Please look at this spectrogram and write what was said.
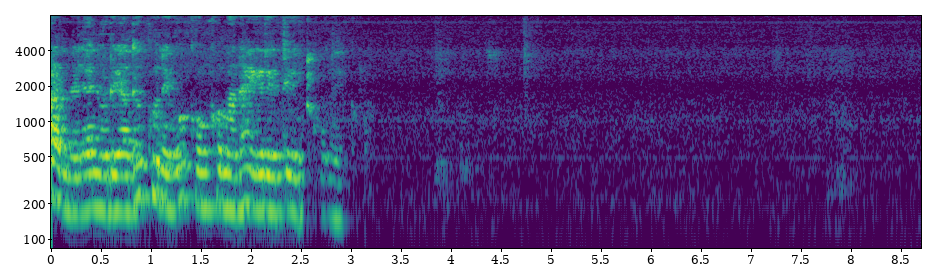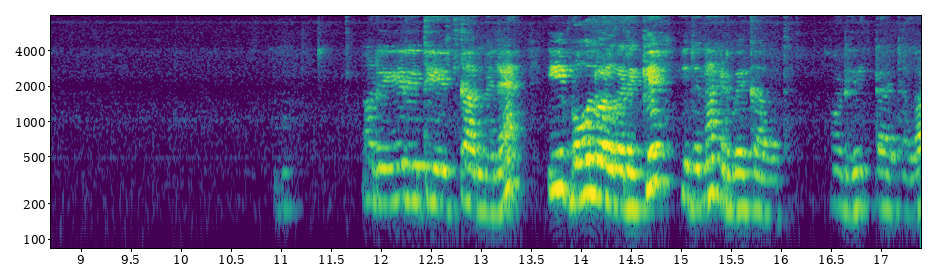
ಇಟ್ಟಾದ್ಮೇಲೆ ನೋಡಿ, ಅದಕ್ಕೂ ನೀವು ಕುಂಕುಮನ ಈ ರೀತಿ ಇಟ್ಕೋಬೇಕು. ನೋಡಿ, ಈ ರೀತಿ ಇಟ್ಟಾದ್ಮೇಲೆ ಈ ಬೌಲ್ ಒಳಗಡೆಗೆ ಇದನ್ನ ಇಡಬೇಕಾಗುತ್ತೆ. ನೋಡಿ ಹಿಟ್ಟಾಯ್ತಲ್ಲ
